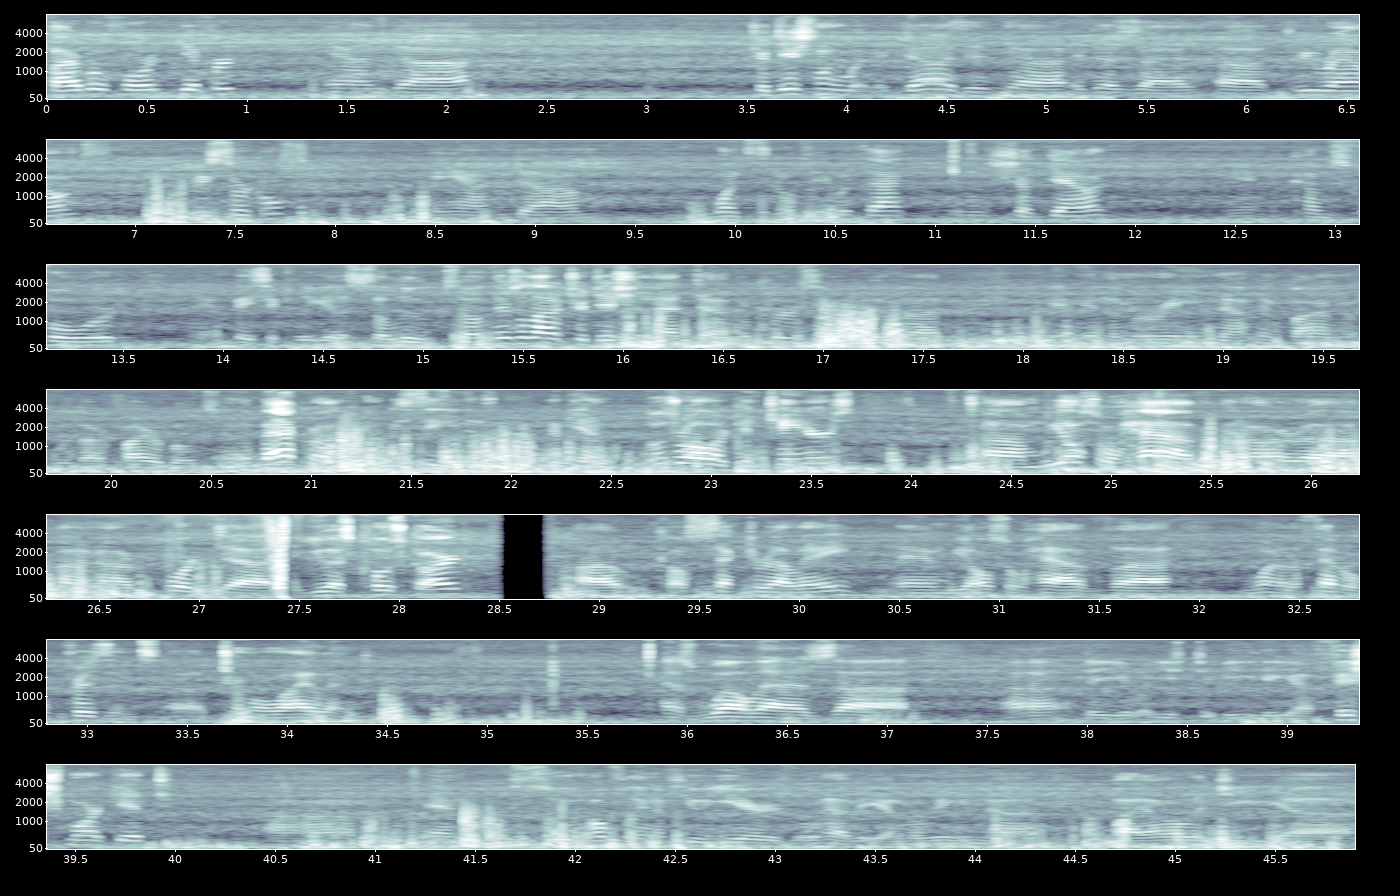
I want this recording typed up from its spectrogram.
Fireboat Fort Gifford, and traditionally what it does, it, it does three rounds, three circles, and um, once it's complete with that, it'll shut down comes forward and basically a salute. So there's a lot of tradition that uh, occurs here with, uh, in, the marine uh, environment with our fireboats. In the background going to be seeing is, again, those are all our containers. Um, we also have in our, uh, on our port uh, the U.S. Coast Guard, uh, we call Sector LA, and we also have one of the federal prisons, Terminal Island, as well as the what used to be the fish market, um, and soon, hopefully in a few years, we'll have a, a marine uh, biology uh,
